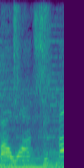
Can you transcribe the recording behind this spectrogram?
my wants and my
